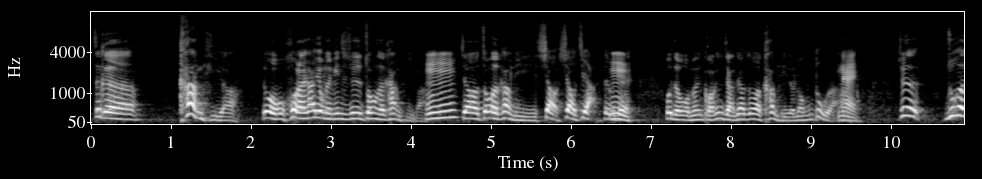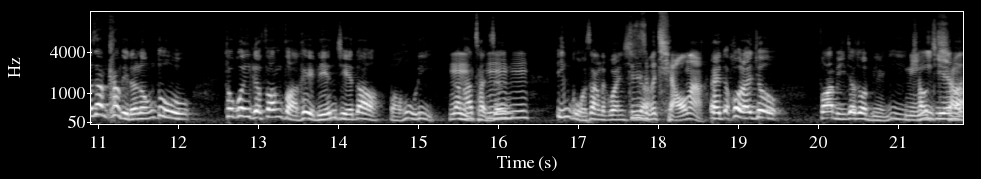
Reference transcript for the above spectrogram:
这个抗体啊，就我后来他用的名字就是综合抗体嘛，嗯，叫综合抗体效效价，对不对？嗯、或者我们广义讲叫做抗体的浓度了，哎，就是如何让抗体的浓度透过一个方法可以连接到保护力，让它产生因果上的关系。这是什么桥嘛？哎，后来就发明叫做免疫桥接嘛。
